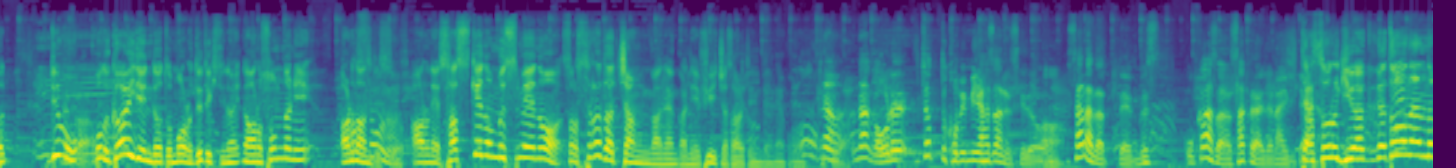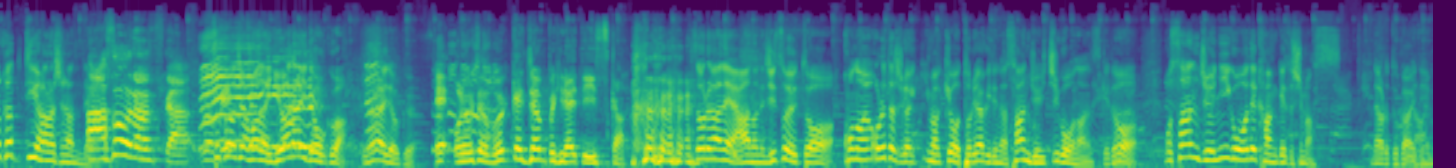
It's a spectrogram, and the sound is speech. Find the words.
あでもこのガイデンだとまだ出てきてない？あのそんなにあれなんですよ。あのねサスケの娘のそのサラダちゃんがなんかねフィーチャーされてるんだよねこのななんか俺ちょっと小耳に挟んですけどうん。サラダってむすお母さんさくらじゃないみたいな。その疑惑がどうなんのかっていう話なんだよ。あそうなんですか？そこはじゃあまだ言わないでおくわ。言わないでおく。え俺もちょっともう一回ジャンプ開いていいですか？それはねあのね実を言うとこの俺たちが今今日取り上げてるのは31号なんですけど、もう32号で完結しますナルトガイデン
